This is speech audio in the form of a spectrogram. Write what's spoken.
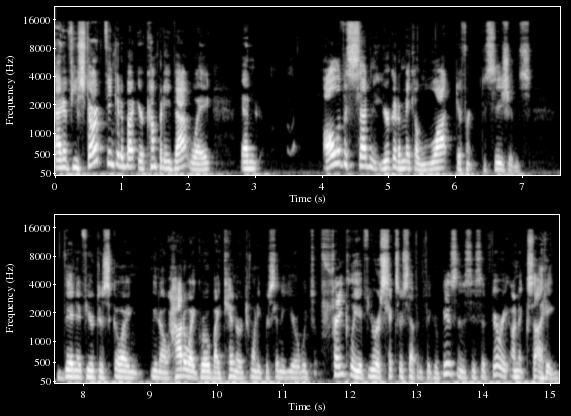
And if you start thinking about your company that way, and all of a sudden you're going to make a lot different decisions than if you're just going, you know, how do I grow by 10 or 20% a year, which frankly, if you're a six or seven figure business, is a very unexciting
